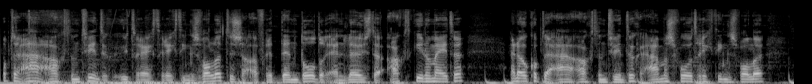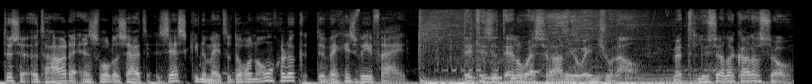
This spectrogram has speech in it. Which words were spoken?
Op de A28 Utrecht richting Zwolle tussen Afrit Den Dolder en Leusden 8 kilometer. En ook op de A28 Amersfoort richting Zwolle tussen Het Harde en Zwolle-Zuid 6 kilometer door een ongeluk. De weg is weer vrij. Dit is het NOS Radio 1-journaal met Lucella Carrasso.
